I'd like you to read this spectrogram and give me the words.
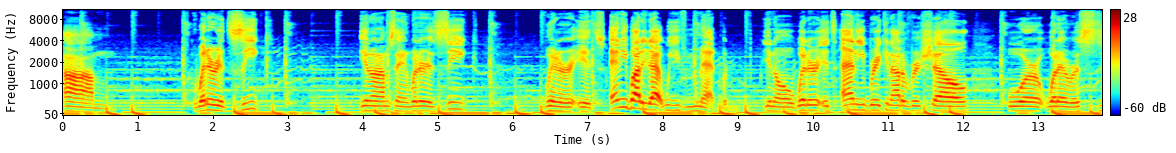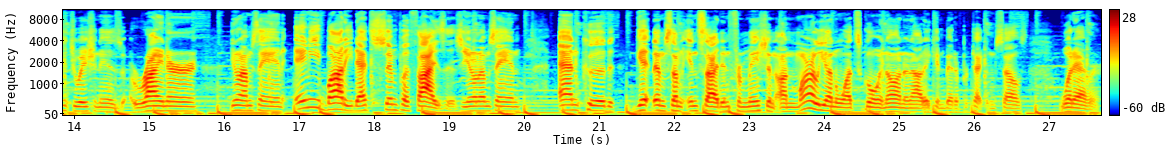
um whether it's Zeke, you know what I'm saying, whether it's Zeke, whether it's anybody that we've met, but you know, whether it's Annie breaking out of her shell or whatever situation is, Reiner, you know what I'm saying? Anybody that sympathizes, you know what I'm saying? And could get them some inside information on Marley on what's going on and how they can better protect themselves, whatever.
